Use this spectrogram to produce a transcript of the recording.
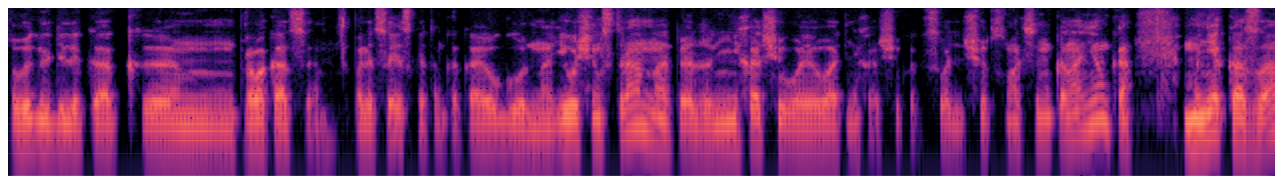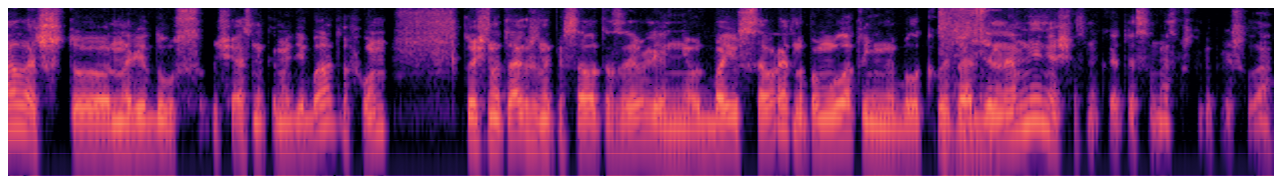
выглядели как э, провокация полицейская, там какая угодно. И очень странно, опять же, не хочу воевать, не хочу как сводить счет с Максимом Каноненко, мне казалось, что наряду с участниками дебатов он точно так же написал это заявление. Вот боюсь соврать, но, по-моему, у Латынина было какое-то отдельное мнение, сейчас мне какая-то смс, что ли, пришла?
